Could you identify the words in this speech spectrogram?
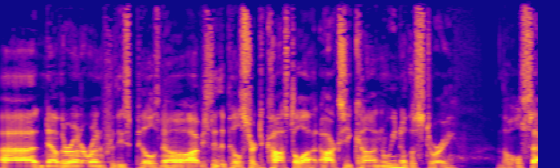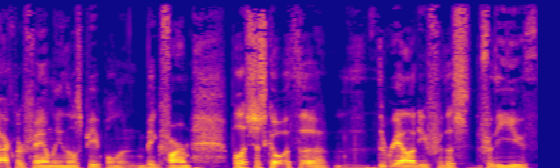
uh, now they're on a run for these pills. Now, obviously, the pills start to cost a lot. OxyContin, we know the story. The whole Sackler family and those people and Big Farm. But let's just go with the the reality for this for the youth.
